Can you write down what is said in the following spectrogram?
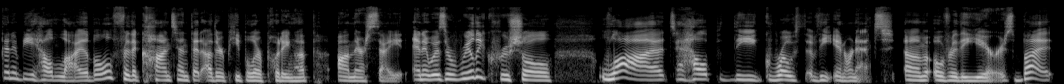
going to be held liable for the content that other people are putting up on their site. And it was a really crucial law to help the growth of the internet um, over the years. But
